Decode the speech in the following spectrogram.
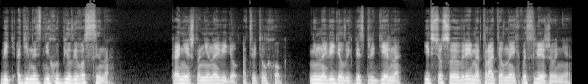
ведь один из них убил его сына». «Конечно, ненавидел», – ответил Хок. «Ненавидел их беспредельно и все свое время тратил на их выслеживание.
